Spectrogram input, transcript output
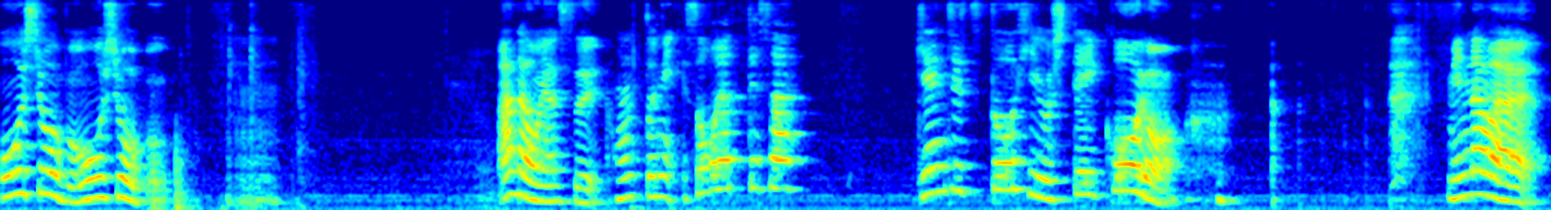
大勝負大勝負。あらお安い。本当に。そうやってさ現実逃避をしていこうよ。みんなは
